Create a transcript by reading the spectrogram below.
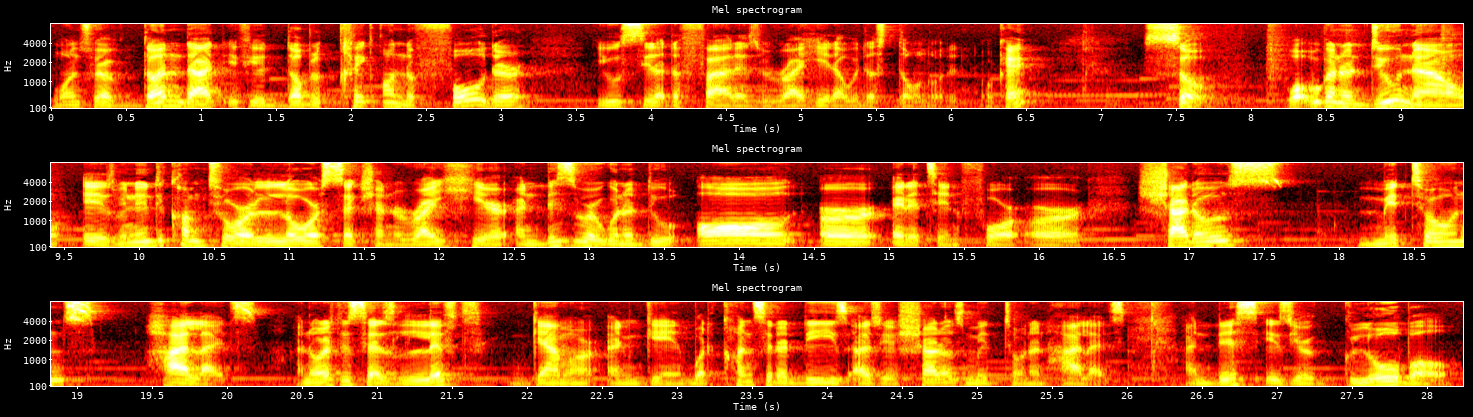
Once we have done that, if you double click on the folder, you will see that the file is right here that we just downloaded, okay? So what we're gonna do now is we need to come to our lower section right here and this is where we're gonna do all our editing for our shadows, midtones, highlights. I notice it says lift, gamma, and gain, but consider these as your shadows, midtone, and highlights. And this is your global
